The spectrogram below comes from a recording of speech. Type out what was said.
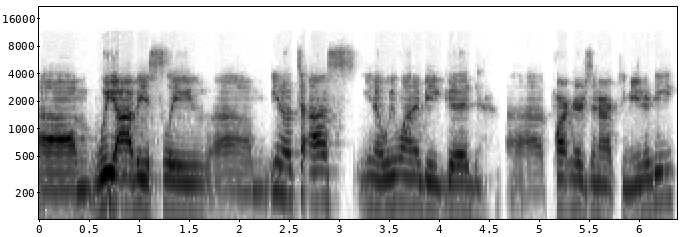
Um, we obviously, um, you know, to us, you know, we want to be good uh, partners in our community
